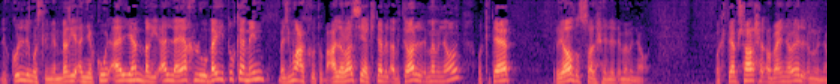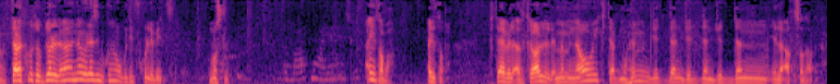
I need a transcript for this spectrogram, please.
لكل مسلم ينبغي أن يكون ينبغي الا يخلو بيتك من مجموعة كتب. على راسها كتاب الأذكار للإمام النووي وكتاب رياض الصالحين للإمام النووي. وكتاب شرح الأربعين النووية للإمام النووي. الثلاث كتب دول للإمام النووي لازم يكونوا موجودين في كل بيت. مسلم. أي طبعا أي طبعا كتاب الأذكار للإمام النووي كتاب مهم جدا جدا جدا إلى أقصى درجة.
